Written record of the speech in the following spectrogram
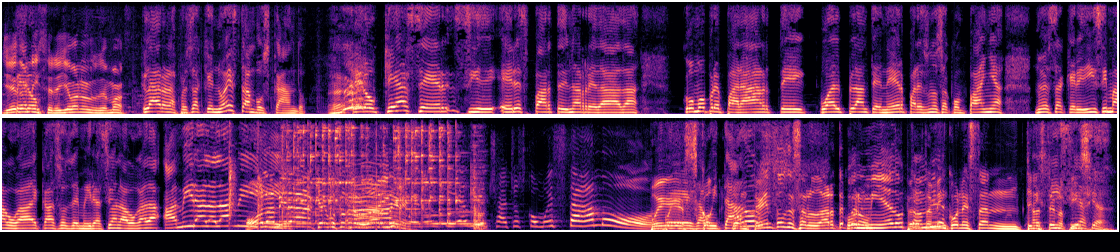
llegan pero- y se le llevan a los demás. Claro, las personas que no están buscando. ¿Eh? Pero ¿qué hacer si eres parte de una redada? ¿Cómo prepararte? ¿Cuál plan tener? Para eso nos acompaña nuestra queridísima abogada de casos de migración, la abogada Amira Lalami. Hola, mira, qué gusto saludarte. Buenos días, muchachos, ¿cómo estamos? Pues, Pues, con- contentos de saludarte, Con pero, miedo pero también. con esta triste Noticias. noticia.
